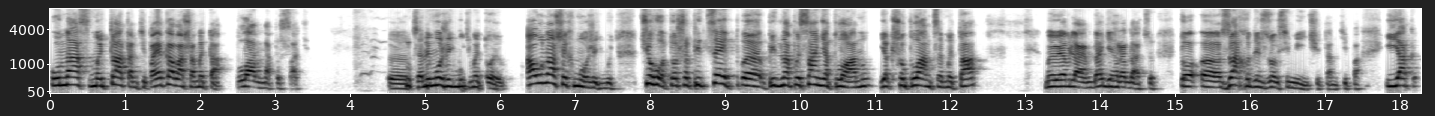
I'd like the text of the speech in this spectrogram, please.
у нас мета там, типа, яка ваша мета? План написати. Е, Це не може бути метою. А у наших може бути. Чого? То, що під цей е, під написання плану, якщо план це мета, ми уявляємо да, деградацію, то е, заходи ж зовсім інші. Там, типа, і як,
